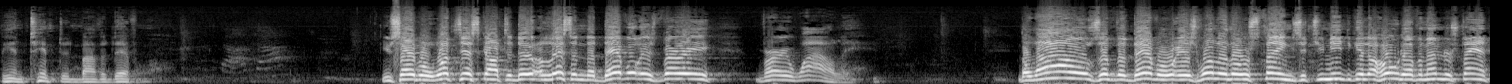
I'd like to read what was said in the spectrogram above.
being tempted by the devil. You say, well, what's this got to do? Uh, listen, the devil is very, very wily. The wiles of the devil is one of those things that you need to get a hold of and understand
